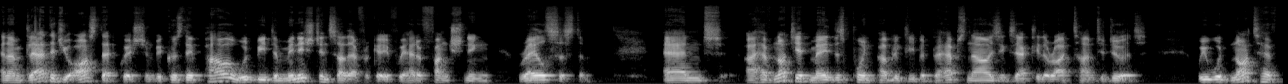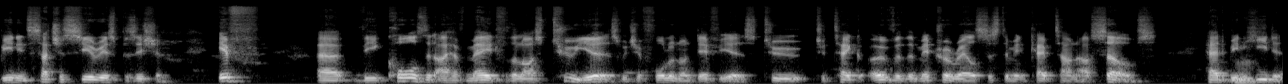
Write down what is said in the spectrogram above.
And I'm glad that you asked that question because their power would be diminished in South Africa if we had a functioning rail system. And I have not yet made this point publicly, but perhaps now is exactly the right time to do it. We would not have been in such a serious position if uh, the calls that I have made for the last two years, which have fallen on deaf ears, to to take over the metro rail system in Cape Town ourselves, had been mm. heeded.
